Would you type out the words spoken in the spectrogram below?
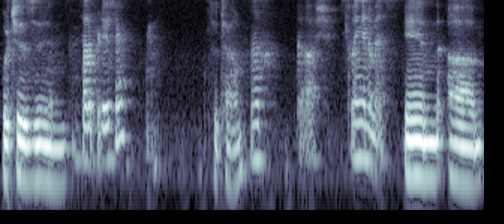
which is in Is that a producer? it's a town Ugh, gosh, swing and a miss. in um,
